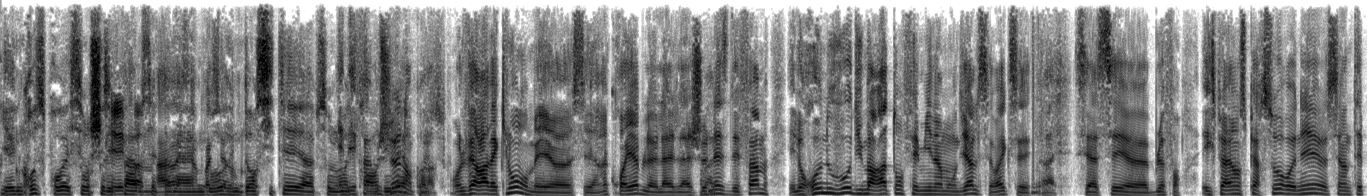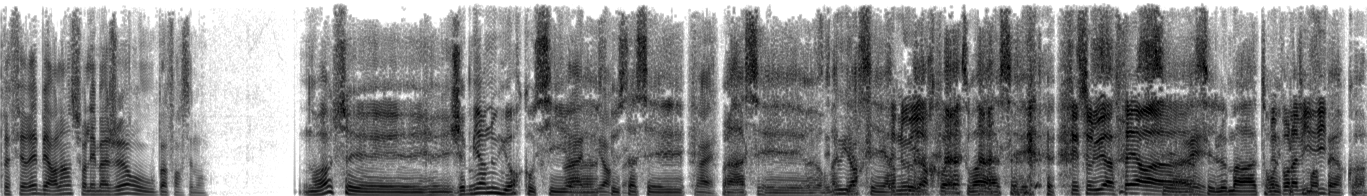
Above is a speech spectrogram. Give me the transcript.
Il y a une grosse progression chez, Chez les, les femmes femmes. cette Ah ouais, année, c'est une, densité Et absolument des femmes jeunes en quoi. On le verra avec Londres, mais euh, c'est incroyable la, la jeunesse des femmes et le renouveau du marathon féminin mondial. C'est vrai que c'est assez euh, bluffant. Expérience perso, René, c'est un de tes préférés, Berlin, sur les majeurs ou pas forcément? Non, c'est j'aime bien New York aussi Ouais, euh, New parce que ouais. ça c'est Ouais. voilà c'est euh, on C'est va New dire, York. c'est New York, ouais. voilà c'est C'est celui à faire. euh, c'est le marathon Mais pour la effectivement à visite. faire quoi.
